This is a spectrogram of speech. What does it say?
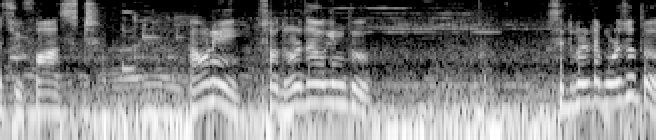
আছি ফাস্ট এমনই সব ধরে থাকো কিন্তু। সিট বেল্টটা পড়েছো তো?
